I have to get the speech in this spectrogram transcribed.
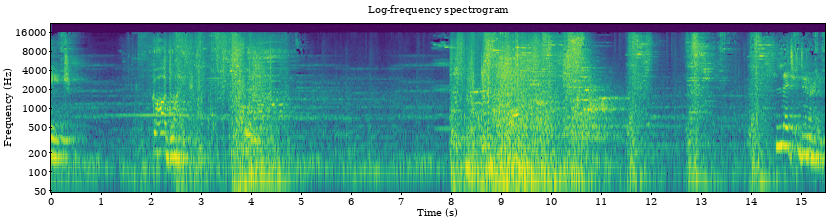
Rampage. Godlike. Legendary.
